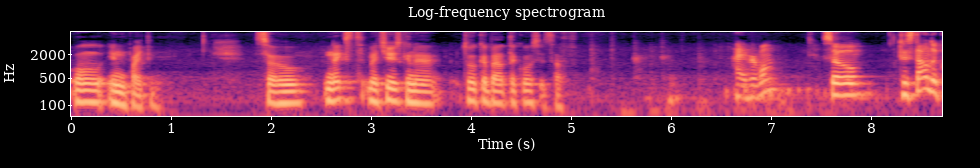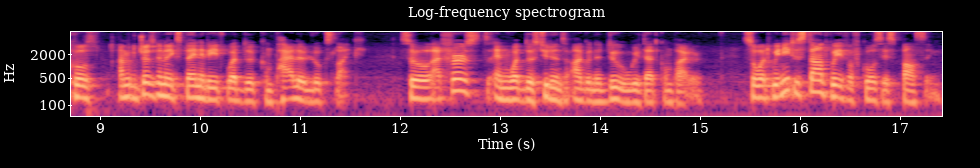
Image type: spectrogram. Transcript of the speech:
all in Python. So next, Mathieu is going to talk about the course itself. Hi, everyone. So to start the course, I'm just going to explain a bit what the compiler looks like. So at first, and what the students are going to do with that compiler. So what we need to start with, of course, is parsing.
